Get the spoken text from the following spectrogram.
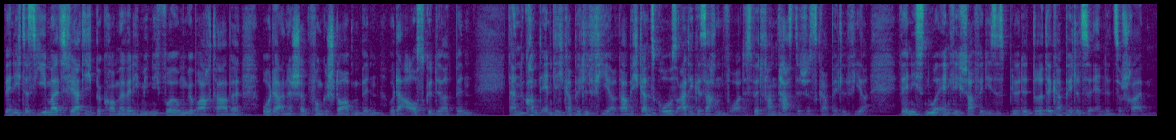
Wenn ich das jemals fertig bekomme, wenn ich mich nicht vorher umgebracht habe oder an der Schöpfung gestorben bin oder ausgedörrt bin, dann kommt endlich Kapitel 4. Da habe ich ganz großartige Sachen vor. Das wird fantastisches Kapitel 4. Wenn ich es nur endlich schaffe, dieses blöde dritte Kapitel zu Ende zu schreiben.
